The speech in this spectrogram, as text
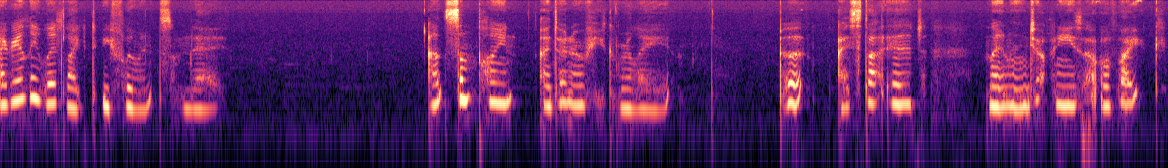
I really would like to be fluent someday. At some point, I don't know if you can relate, but I started learning Japanese out of like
